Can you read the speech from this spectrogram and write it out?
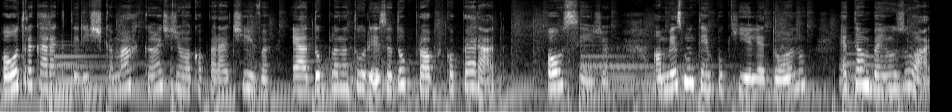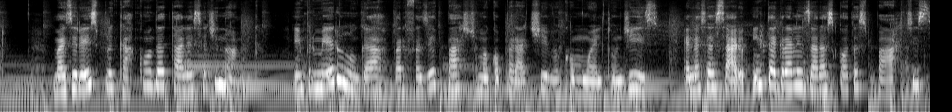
Outra característica marcante de uma cooperativa é a dupla natureza do próprio cooperado, ou seja, ao mesmo tempo que ele é dono, é também usuário. Mas irei explicar com detalhe essa dinâmica. Em primeiro lugar, para fazer parte de uma cooperativa, como o Elton disse, é necessário integralizar as cotas partes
